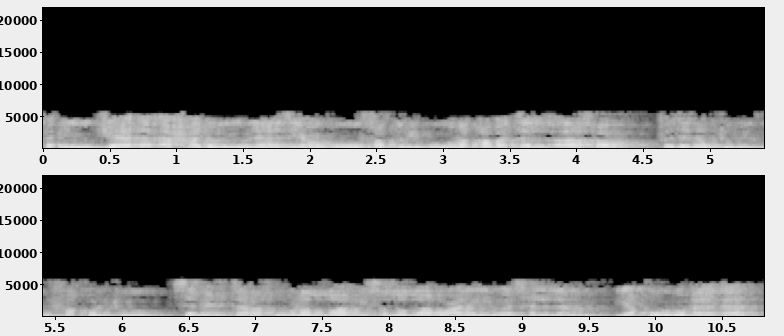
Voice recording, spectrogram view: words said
فإن جاء أحد ينازعه فاضربوا رقبة الآخر. فدنوت منه فقلت سمعت رسول الله صلى الله عليه وسلم يقول هذا؟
